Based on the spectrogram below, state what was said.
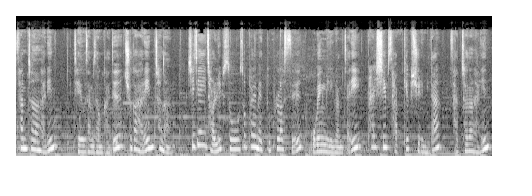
3,000원 할인 제휴 삼성 카드 추가 할인 1,000원 CJ 전립소 소팔메토 플러스 500mg짜리 84캡슐입니다. 4,000원 할인,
